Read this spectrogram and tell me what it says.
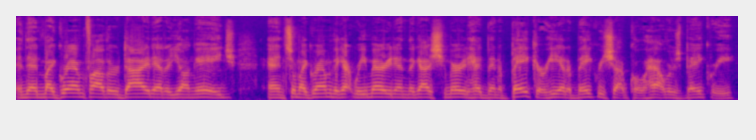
and then my grandfather died at a young age, and so my grandmother got remarried, and the guy she married had been a baker. He had a bakery shop called Howler's Bakery,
